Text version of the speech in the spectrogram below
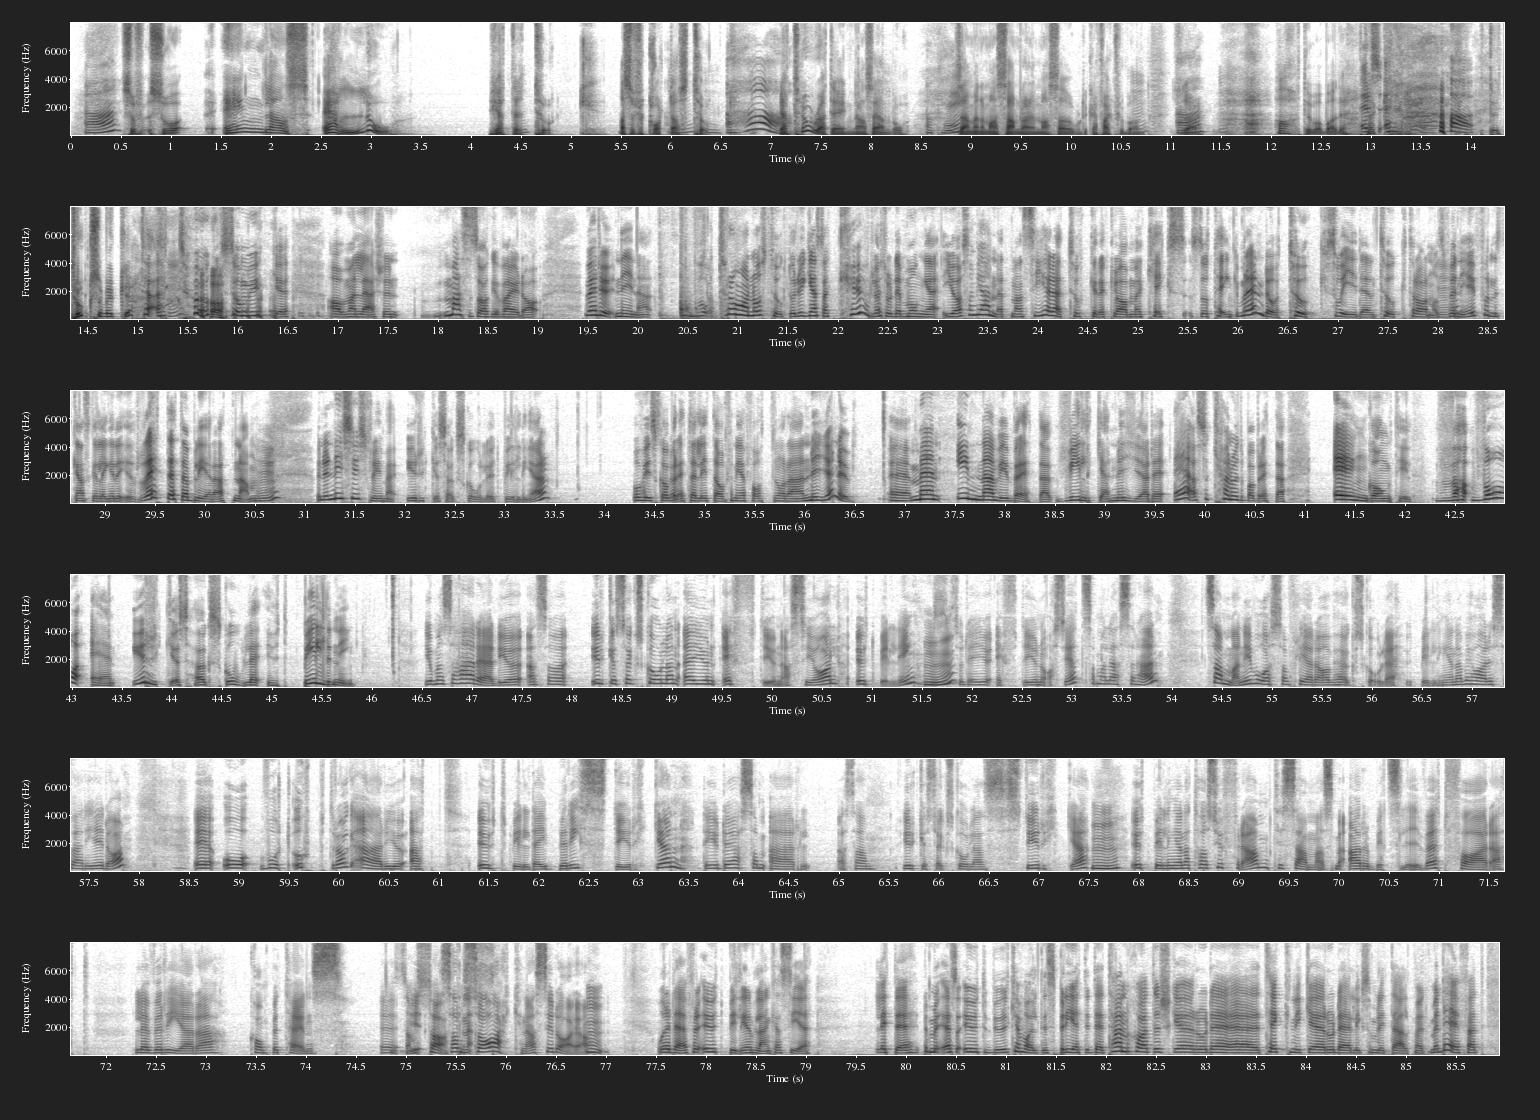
så, så Englands LO heter TUC. Alltså förkortas TUC. Mm. Aha, Jag tror att det är Englands LO. okej. Sen när man samlar en massa olika fackförbund. Sådär. Ja. Ja, det var bara det. Är det Tack. så, är det, ja, TUC så mycket. tog så mycket. Ja, man lär sig en massa saker varje dag. Men du Nina, Tranås tukt, och det är ganska kul, jag tror det är många, jag som Janne, att man ser här tuck-reklam med kex, så tänker man ändå tuck, Sweden, tuck, Tranås, Mm. för ni har ju funnits ganska länge, det är ett rätt etablerat namn. Mm. Men ni sysslar ju med yrkeshögskoleutbildningar. Och vi ska berätta lite om, för ni har fått några nya nu. Eh, Men innan vi berättar vilka nya det är, så kan du inte bara berätta en gång till. Va, vad är en yrkeshögskoleutbildning? Jo men så här är det ju, alltså yrkeshögskolan är ju en eftergymnasial utbildning, Mm. så det är ju efter gymnasiet som man läser här. Samma nivå som flera av högskoleutbildningarna vi har i Sverige idag. Eh, och vårt uppdrag är ju att utbilda i bristyrken. Det är ju det som är alltså, yrkeshögskolans styrka. Mm. Utbildningarna tas ju fram tillsammans med arbetslivet för att leverera kompetens eh, Som saknas. som saknas idag. Ja. Mm. Och det är därför utbildningen ibland kan se lite, alltså utbud kan vara lite spretigt. Det är tandsköterskor och det är tekniker och det är liksom lite allt möjligt. Men det är för att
